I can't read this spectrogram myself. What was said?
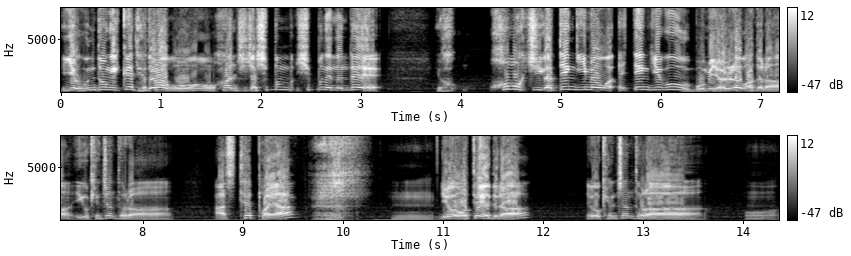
이게 운동이 꽤 되더라고 한 진짜 10분 10분 했는데 허, 허벅지가 땡기며 땡기고 몸이 열라고 하더라 이거 괜찮더라 아 스테퍼야? 음 이거 어때 얘들아? 이거 괜찮더라 어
